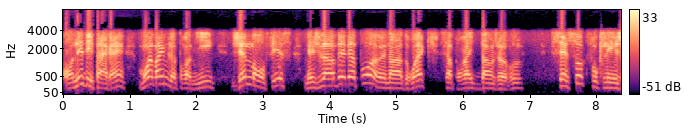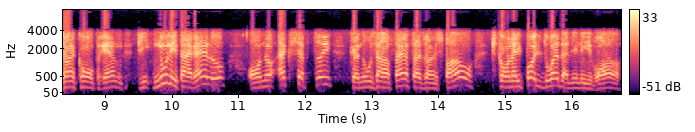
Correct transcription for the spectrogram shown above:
On est des parents. Moi-même, le premier, j'aime mon fils, mais je l'enverrai pas à un endroit que ça pourrait être dangereux. C'est ça qu'il faut que les gens comprennent. Puis nous, les parents, là, on a accepté que nos enfants fassent un sport, puis qu'on n'ait pas le droit d'aller les voir.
